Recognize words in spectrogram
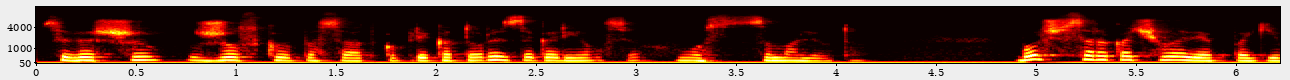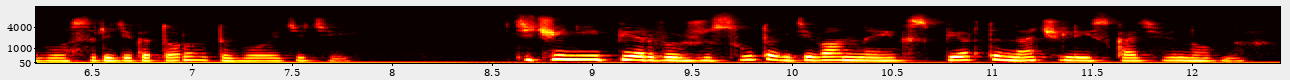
совершил жесткую посадку, при которой загорелся хвост самолета. Больше 40 человек погибло, среди которых двое детей. В течение первых же суток диванные эксперты начали искать виновных.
